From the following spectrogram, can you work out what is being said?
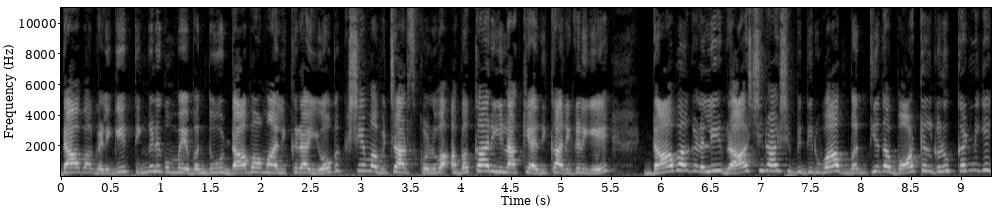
ಡಾಬಾಗಳಿಗೆ ತಿಂಗಳಿಗೊಮ್ಮೆ ಬಂದು ಡಾಬಾ ಮಾಲೀಕರ ಯೋಗಕ್ಷೇಮ ವಿಚಾರಿಸಿಕೊಳ್ಳುವ ಅಬಕಾರಿ ಇಲಾಖೆ ಅಧಿಕಾರಿಗಳಿಗೆ ಡಾಬಾಗಳಲ್ಲಿ ರಾಶಿ ರಾಶಿ ಬಿದ್ದಿರುವ ಮದ್ಯದ ಬಾಟಲ್ಗಳು ಕಣ್ಣಿಗೆ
